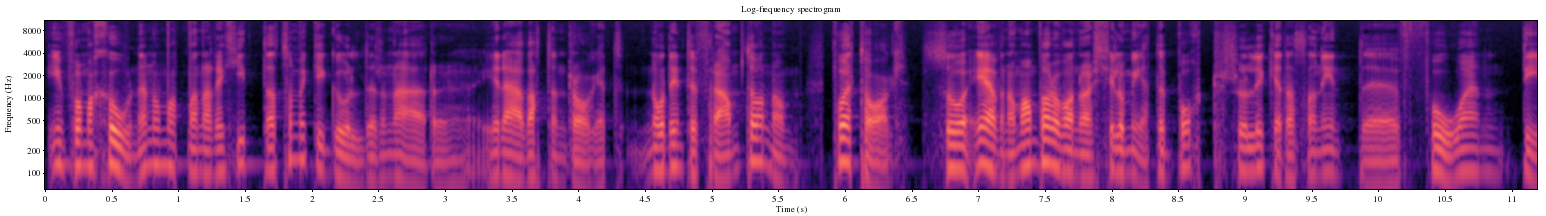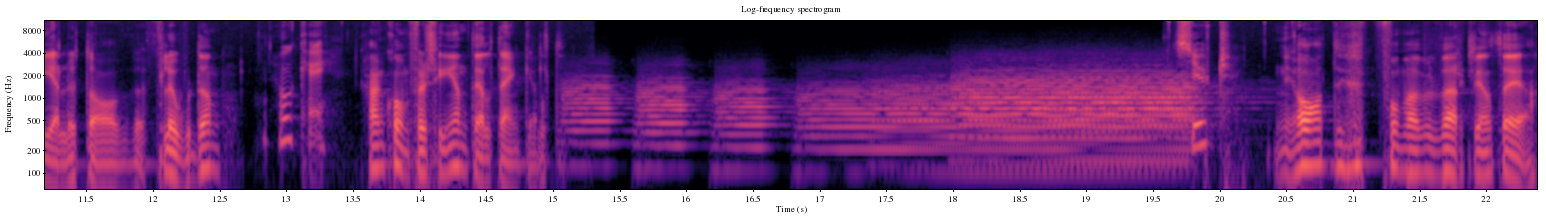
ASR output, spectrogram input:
informationen om att man hade hittat så mycket guld i, den här, i det här vattendraget nådde inte fram till honom på ett tag. Så även om han bara var några kilometer bort så lyckades han inte få en del utav floden. Okej. Han kom för sent helt enkelt. Surt. Ja, det får man väl verkligen säga.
